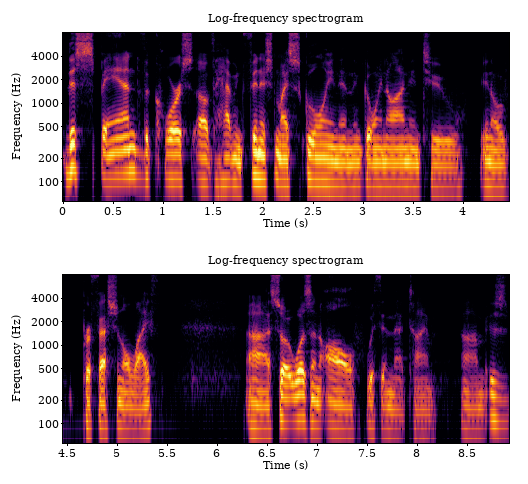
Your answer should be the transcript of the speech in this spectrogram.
this spanned the course of having finished my schooling and then going on into you know professional life. Uh, so it wasn't all within that time. Um, it was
